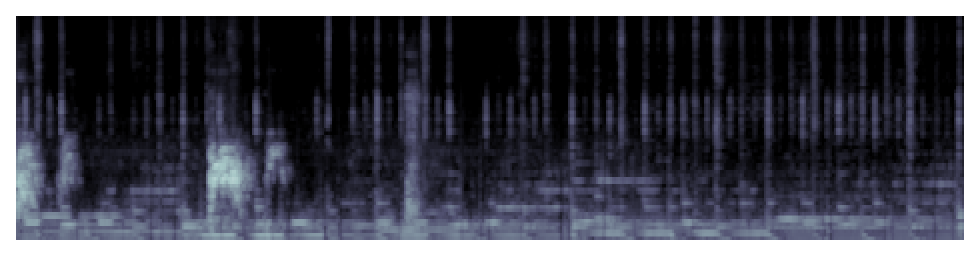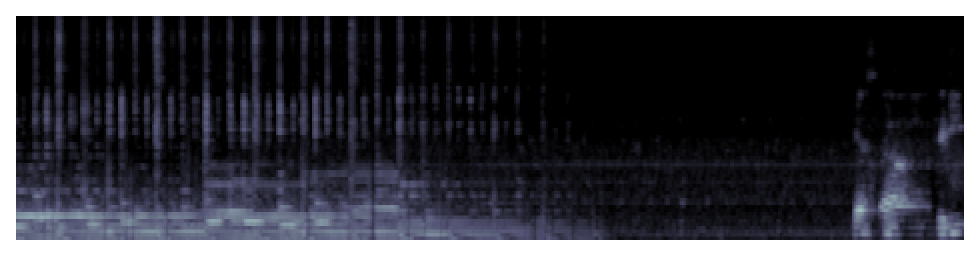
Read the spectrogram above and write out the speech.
Yes, uh, very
